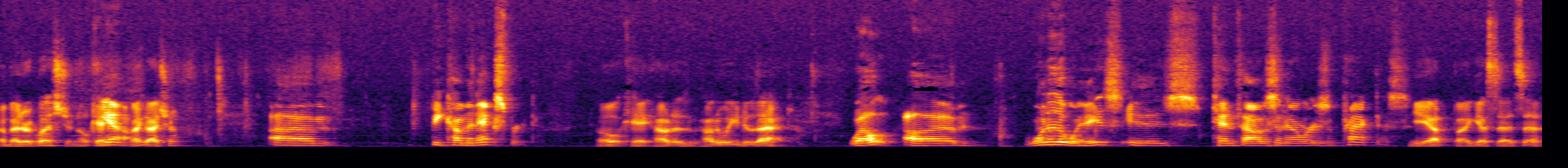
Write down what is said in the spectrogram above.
a better question. Okay. Yeah. I got you. Um, become an expert. Okay. How do how do we do that? Well, um, one of the ways is 10,000 hours of practice. Yep. I guess that's it.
